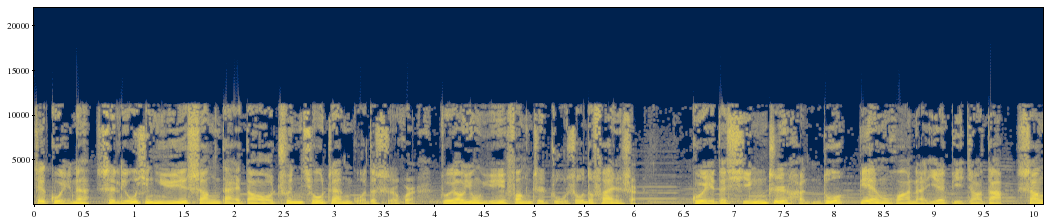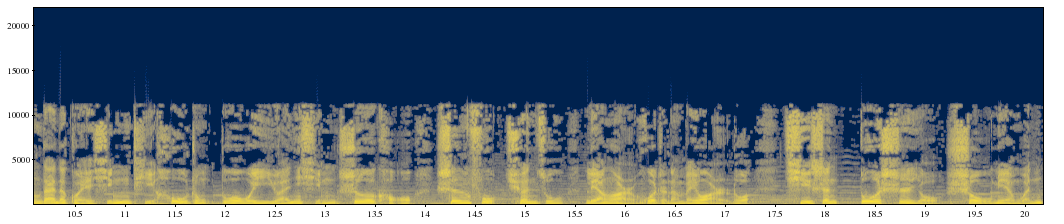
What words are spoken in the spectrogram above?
这“鬼”呢，是流行于商代到春秋战国的时候，主要用于放置煮熟的饭食。鬼的形制很多，变化呢也比较大。商代的鬼形体厚重，多为圆形，奢口，身腹圈足，两耳或者呢没有耳朵，器身多饰有兽面纹。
